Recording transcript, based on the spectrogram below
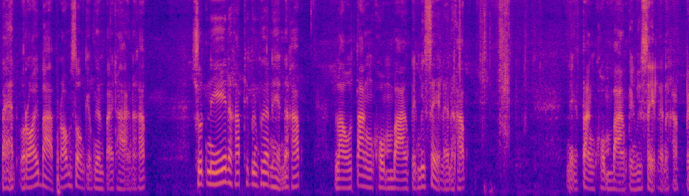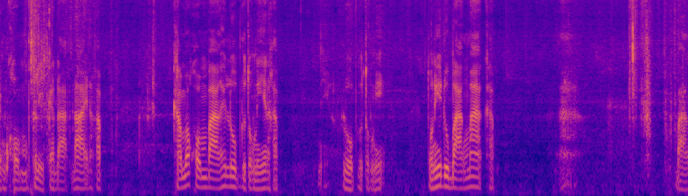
800 บาทพร้อมส่งเก็บเงินปลายทางนะครับ ชุดนี้นะครับที่เพื่อนๆเห็นนะครับ เราตั้งคมบางเป็นพิเศษเลยนะครับนี่ตั้งคมบางเป็นพิเศษเลยนะครับ เป็นคมกรีดกระดาษได้นะครับคำว่าคมบางให้รูปดูตรงนี้นะครับนี่รูปดูตรงนี้ ตรงนี้ดูบางมากครับาบาง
